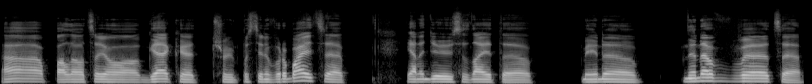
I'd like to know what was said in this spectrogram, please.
А, але оце його гек, що він постійно вирубається. Я надіюся, знаєте, і не, не на в це.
